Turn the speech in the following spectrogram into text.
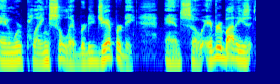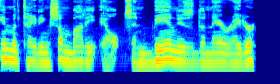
and we're playing Celebrity Jeopardy. And so everybody's imitating somebody else, and Ben is the narrator,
